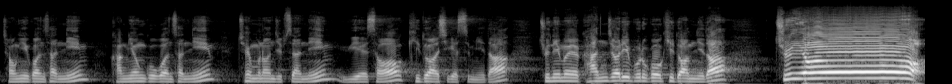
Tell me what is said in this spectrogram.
정희 권사님, 강영구 권사님, 최문원 집사님 위해서 기도하시겠습니다. 주님을 간절히 부르고 기도합니다. 주여!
